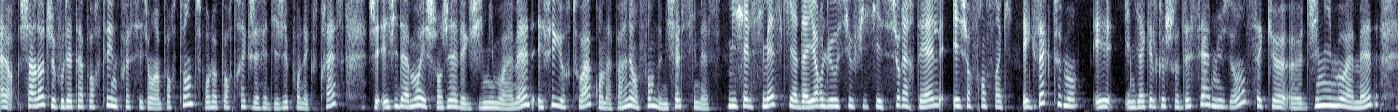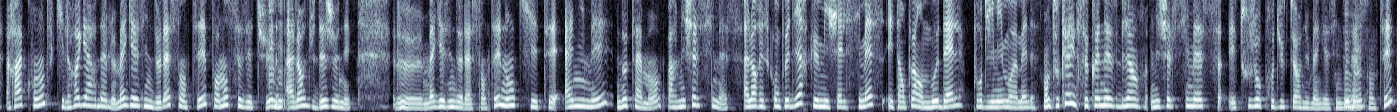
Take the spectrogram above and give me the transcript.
Alors, Charlotte, je voulais t'apporter une précision importante pour le portrait que j'ai rédigé pour l'Express. J'ai évidemment échangé avec Jimmy Mohamed et figure-toi qu'on a parlé ensemble de Michel Simès. Michel Simès qui a d'ailleurs lui aussi officié sur RTL et sur France 5. Exactement. Et il y a quelque chose d'assez amusant, c'est que euh, Jimmy Mohamed raconte qu'il regardait le magazine de la santé pendant ses études Mhm. à l'heure du déjeuner. Le magazine de la santé, donc, qui était animé notamment par Michel Simès. Alors est-ce qu'on peut dire que Michel Simès est un peu un modèle pour Jimmy Mohamed En tout cas, ils se connaissent bien. Michel Simès est toujours producteur du magazine de la Mhm. santé.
